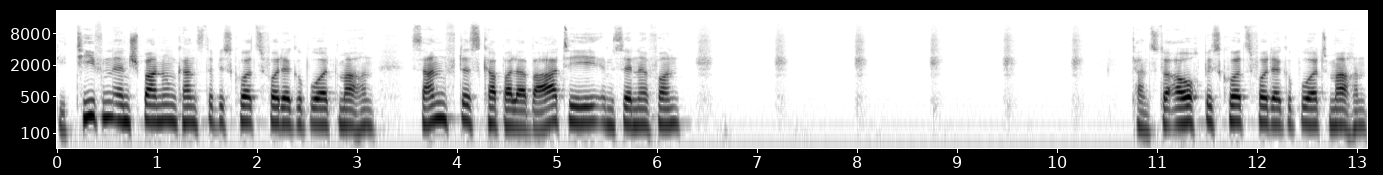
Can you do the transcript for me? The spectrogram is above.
die Tiefenentspannung kannst du bis kurz vor der Geburt machen. Sanftes Kapalabhati im Sinne von kannst du auch bis kurz vor der Geburt machen.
